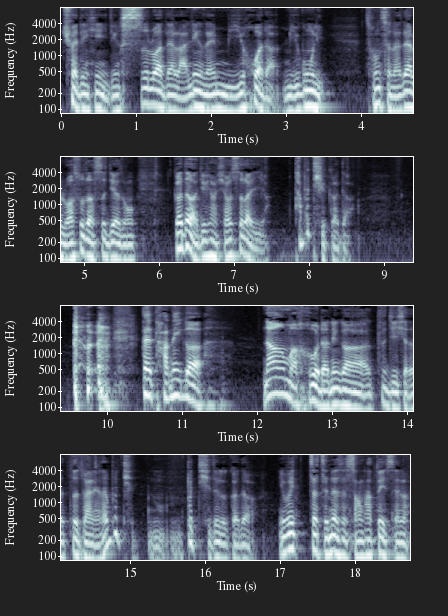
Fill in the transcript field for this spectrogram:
确定性已经失落在了令人迷惑的迷宫里。从此呢，在罗素的世界中，歌德尔就像消失了一样。他不提歌德，在他那个那么厚的那个自己写的自传里，他不提，嗯，不提这个歌德，因为这真的是伤他最深了，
